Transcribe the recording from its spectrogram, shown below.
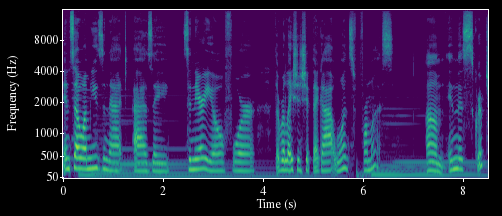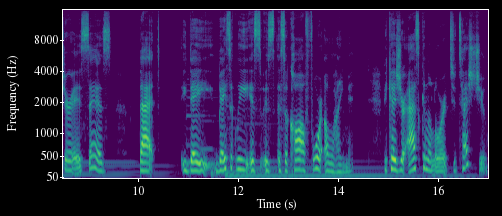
And so I'm using that as a scenario for the relationship that God wants from us. Um, in this scripture, it says that they basically it's, it's it's a call for alignment because you're asking the Lord to test you,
